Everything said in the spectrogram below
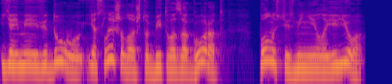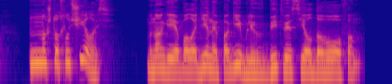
Я имею в виду, я слышала, что битва за город полностью изменила ее. Но что случилось? Многие паладины погибли в битве с Елдовофом,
